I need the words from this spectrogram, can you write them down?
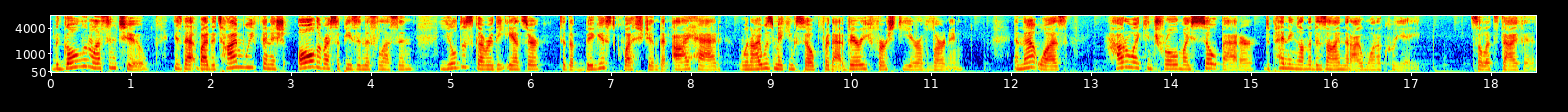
The goal in lesson two is that by the time we finish all the recipes in this lesson, you'll discover the answer to the biggest question that I had when I was making soap for that very first year of learning. And that was, how do I control my soap batter depending on the design that I want to create? So let's dive in.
